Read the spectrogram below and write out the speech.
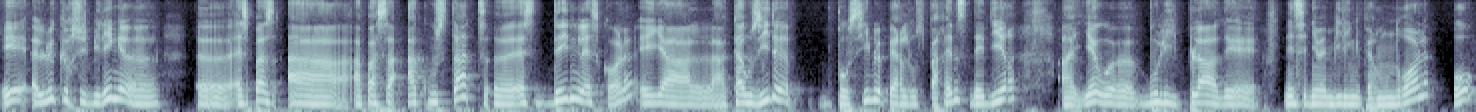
Et le cursus bilingue, euh, es pas a, a passar a costat euh, és dins l'escola i hi ha la causida possible per als parents de dir ah, eu uh, voli pla d'ensenyament de, bilingue per mon rol o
